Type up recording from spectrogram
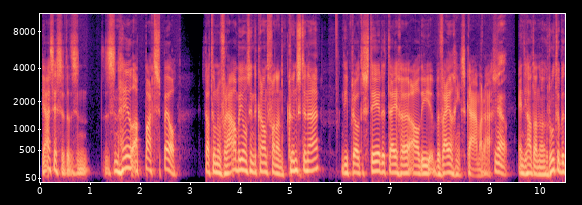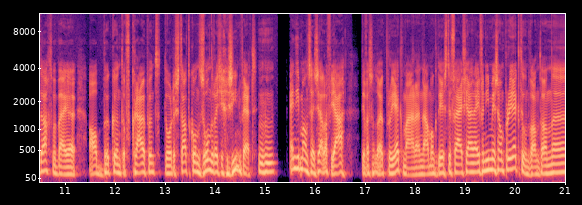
Ja, zegt ze, dat is een, dat is een heel apart spel. Er staat toen een verhaal bij ons in de krant van een kunstenaar. Die protesteerde tegen al die beveiligingscamera's. Ja. En die had dan een route bedacht waarbij je al bukkend of kruipend door de stad kon zonder dat je gezien werd. Mhm. En die man zei zelf, ja, dit was een leuk project, maar eh, nou moet ik de eerste vijf jaar even niet meer zo'n project doen. Want dan, eh,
